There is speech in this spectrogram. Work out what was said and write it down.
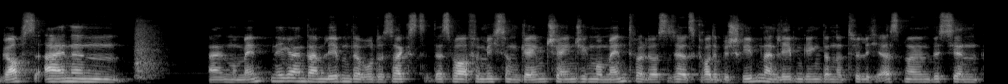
Gab es einen einen Moment, Neger, in deinem Leben, da wo du sagst, das war für mich so ein game-changing-Moment, weil du hast es ja jetzt gerade beschrieben, dein Leben ging dann natürlich erstmal ein bisschen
